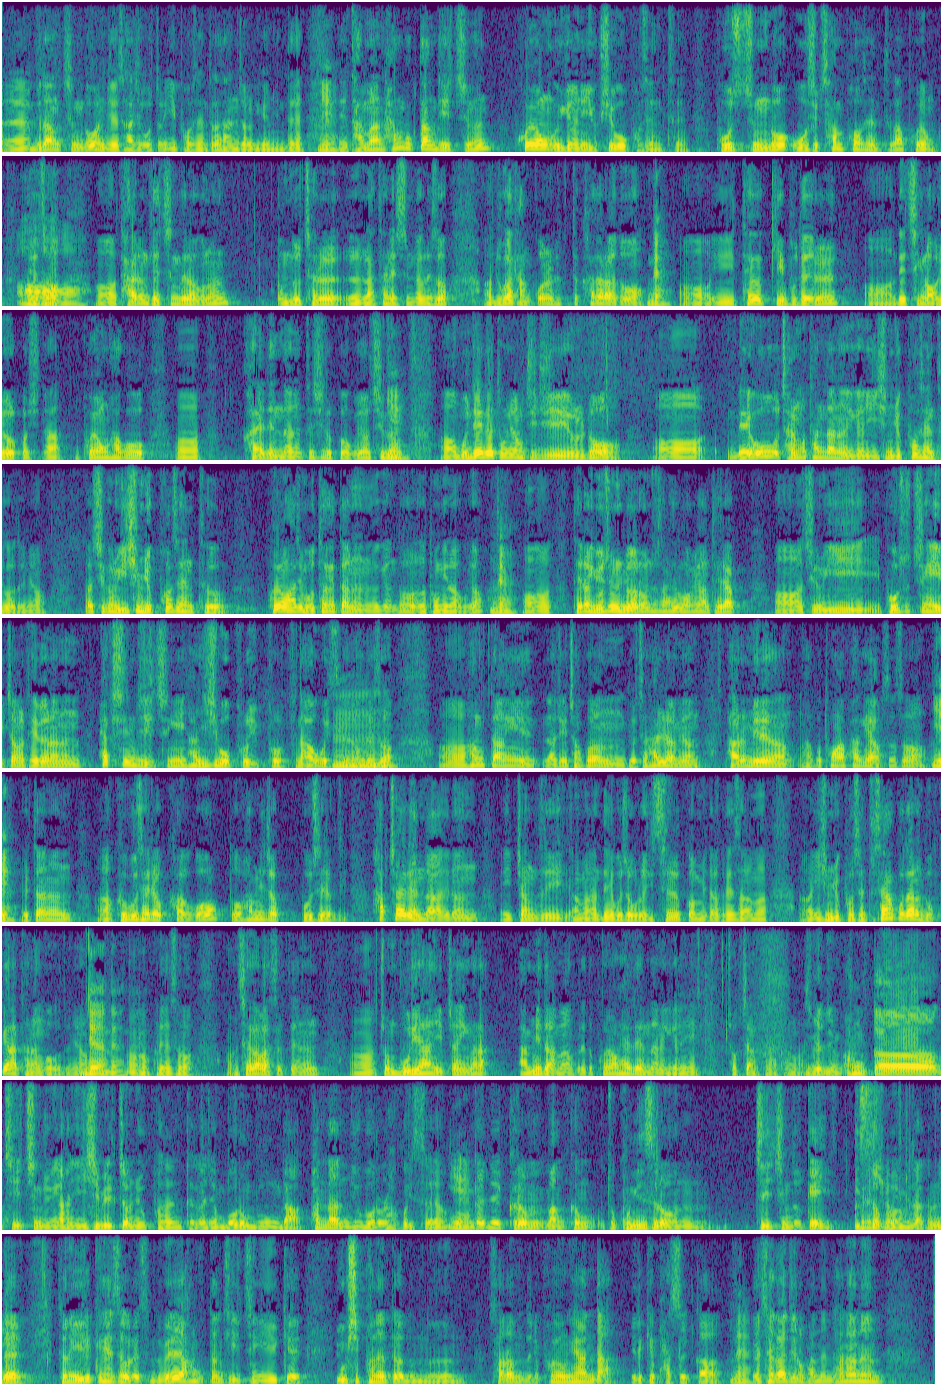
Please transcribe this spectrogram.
예. 에, 무당층도 이제 45.2%가 단절 의견인데 예. 에, 다만 한국당 지지층은 포용 의견이 65%, 보수층도 53%가 포용. 그래서 아. 어, 다른 계층들하고는 온도차를 나타냈습니다. 그래서 어, 누가 당권을 획득하더라도 네. 어, 이 태극기 부대를 어, 내치기는 어려울 것이다. 포용하고 어, 가야 된다는 뜻일 거고요. 지금 예. 어, 문재인 대통령 지지율도 어, 매우 잘못한다는 의견이 26%거든요. 그러니까 지금 26% 허용하지 못하겠다는 의견도 동일하고요. 네. 어, 대략 요즘 여론조사 해보면 대략 어, 지금 이 보수층의 입장을 대변하는 핵심 지지층이 한 25% 6% 이렇게 나오고 있어요. 음. 그래서 어, 한국당이 나중에 정권 교체하려면 바른미래당하고 통합하기에 앞서서 예. 일단은 어, 극우 세력하고 또 합리적 보수 세력 합쳐야 된다 이런 입장들이 아마 내부적으로 있을 겁니다. 그래서 아마 어, 26% 생각보다는 높게 나타난 거거든요. 네, 네, 네. 어, 그래서 어, 제가 봤을 때는 어, 좀 무리한 입장인 건 압니다만 그래도 포용해야 된다는 의견이 적지 않게 나타난 것 같습니다. 그러니까 지금 한국당 지지층 중에 한 21.6%가 지금 모름 무응답 판단 유보를 하고 있어요. 예. 그러니까 이제 그런 만큼 좀 고민스러운 지지층도 꽤 있어 그렇죠. 보입니다. 근데 예. 저는 이렇게 해석을 했습니다. 왜 한국당 지지층이 이렇게 60%가 넘는 사람들이 포용해야 한다 이렇게 봤을까? 네. 그러니까 세 가지로 봤는데 하나는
